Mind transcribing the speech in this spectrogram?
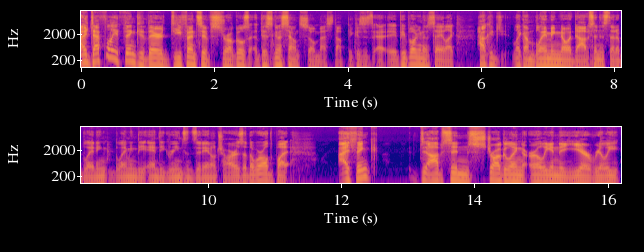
I definitely think their defensive struggles. This is going to sound so messed up because uh, people are going to say like, "How could you?" Like I'm blaming Noah Dobson instead of blaming blaming the Andy Greens and Zdeno Charas of the world. But I think Dobson struggling early in the year really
